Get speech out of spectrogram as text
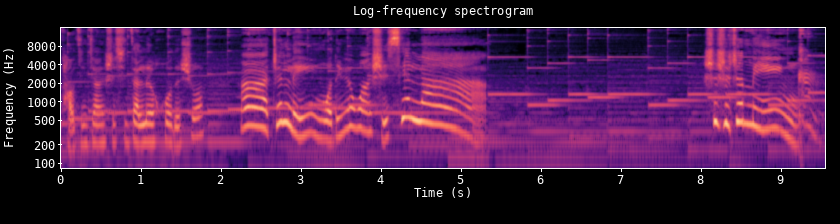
淘金僵尸幸灾乐祸地说：“啊，真灵！我的愿望实现啦！”事实证明，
